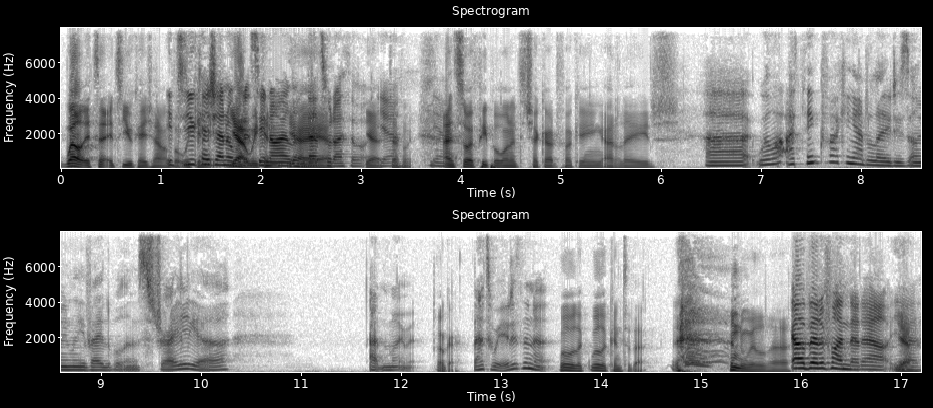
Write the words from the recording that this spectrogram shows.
Well, it's a it's a UK channel. It's a UK can, channel, yeah, but it's in Ireland. Yeah, That's yeah, what I thought. Yeah, definitely. And so, if people wanted to check out fucking Adelaide, uh, well, I think fucking Adelaide is only available in Australia at the moment. Okay. That's weird, isn't it? We'll look, we'll look into that. and we'll. Uh, I better find that out. Yeah. yeah.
